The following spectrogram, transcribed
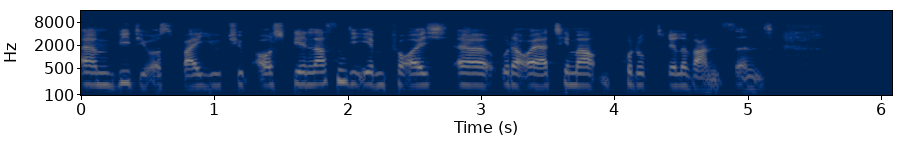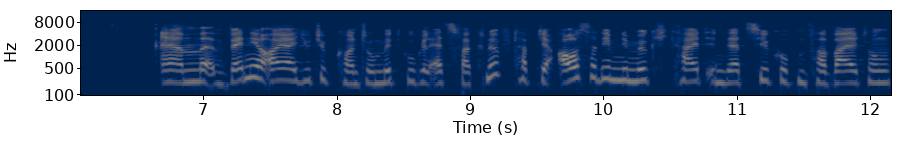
ähm, Videos bei YouTube ausspielen lassen, die eben für euch äh, oder euer Thema Produkt relevant sind. Ähm, wenn ihr euer YouTube-Konto mit Google Ads verknüpft, habt ihr außerdem die Möglichkeit, in der Zielgruppenverwaltung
